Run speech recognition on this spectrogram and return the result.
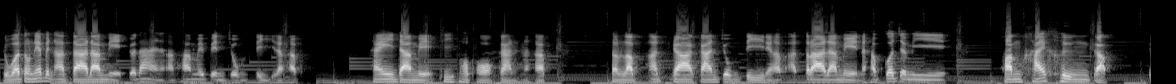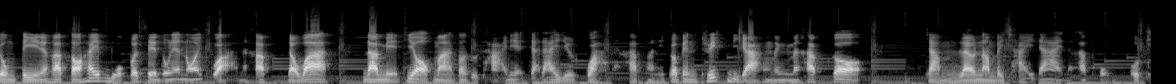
หรือว่าตรงนี้เป็นอัตราดาเมจก็ได้นะครับ ถ้าไม่เป็นโจมตีนะครับ ให้ดาเมจที่พอๆกันนะครับสำหรับอัตราการโจมตีนะครับ อัตราดาเมจนะครับ ก็จะมีความคล้ายคลึงกับโจมตีนะครับ ต่อให้บวกเปอร์เซ็นต์ตรงนี้น้อยกว่านะครับ แต่ว่าดาเมจที่ออกมาตอนสุดท้ายเนี่ยจะได้เยอะกว่านะครับ อันนี้ก็เป็นทริคอีอย่างหนึ่งนะครับ ก็จำแล้วนำไปใช้ได้นะครับผม โอเค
